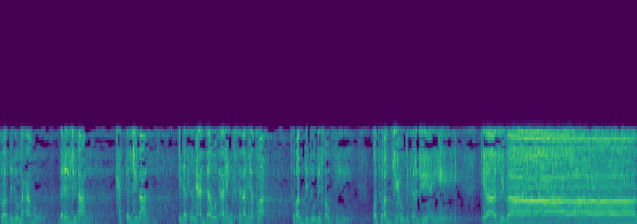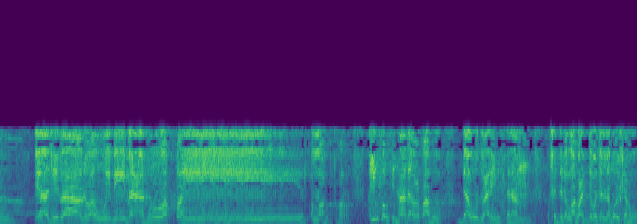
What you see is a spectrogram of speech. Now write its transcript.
تردد معه. بل الجبال حتى الجبال إذا سمعت داود عليه السلام يقرأ تردد بصوته وترجع بترجيعه. يا جبال يا جبال أوبي معه والطير. الله أكبر. أي صوت هذا أعطاه داود عليه السلام؟ وشدد الله عز وجل ملكه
